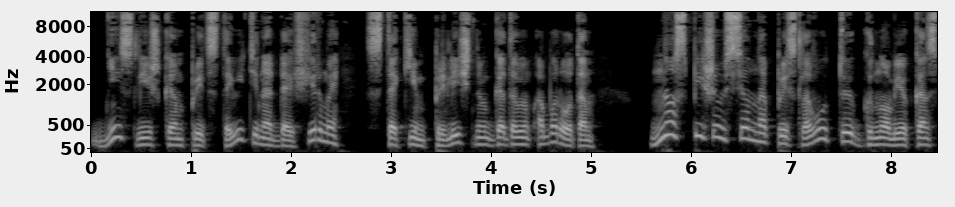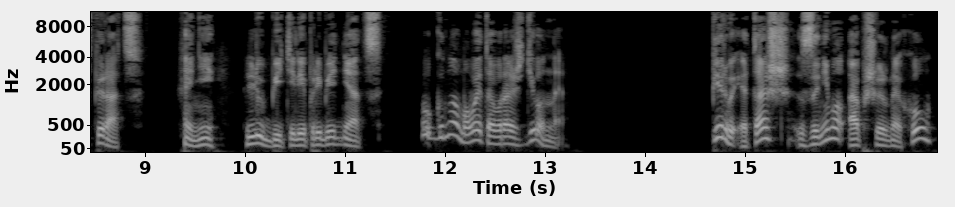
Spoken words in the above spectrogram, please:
Не слишком представительно для фирмы с таким приличным годовым оборотом, но спишем все на пресловутую гномью конспирацию. Они любители прибедняться. У гномов это врожденное. Первый этаж занимал обширный холл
